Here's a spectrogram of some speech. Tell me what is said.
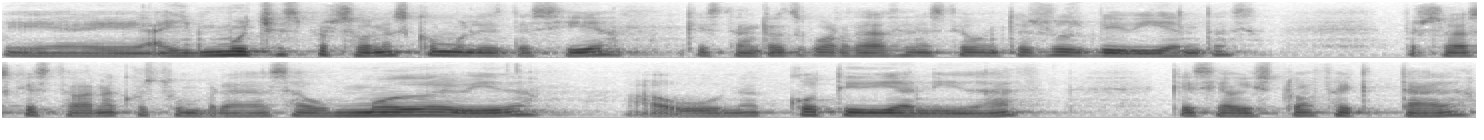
Eh, hay muchas personas, como les decía, que están resguardadas en este momento en sus viviendas, personas que estaban acostumbradas a un modo de vida, a una cotidianidad que se ha visto afectada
